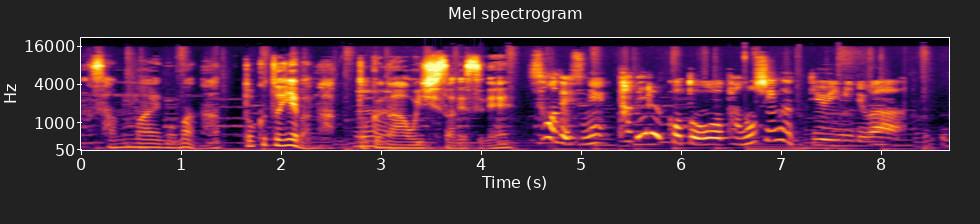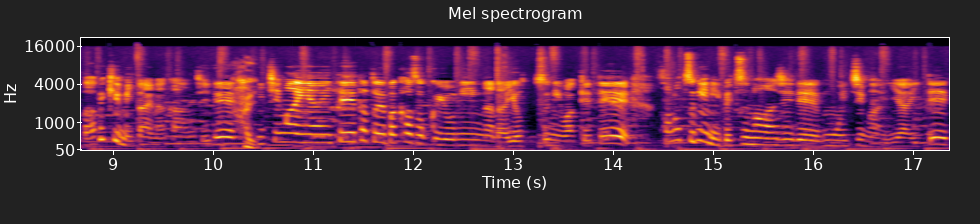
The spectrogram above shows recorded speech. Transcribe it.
3枚もまあ納得といえば納得な美味しさですね。そうですね。食べることを楽しむっていう意味では、バーベキューみたいな感じで、はい1枚焼いて、例えば家族4人なら4つに分けて、その次に別の味でもう1枚焼いて、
